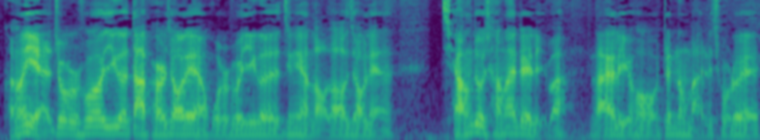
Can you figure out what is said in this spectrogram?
可能也就是说，一个大牌教练，或者说一个经验老道的教练，强就强在这里吧。来了以后，真能把这球队。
